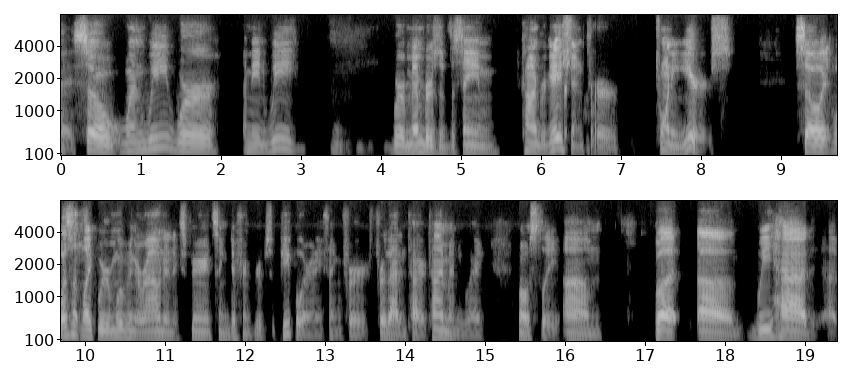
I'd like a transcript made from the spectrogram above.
Okay, so when we were, I mean, we were members of the same congregation for 20 years. So it wasn't like we were moving around and experiencing different groups of people or anything for for that entire time anyway, mostly. Um, but uh, we had, uh,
